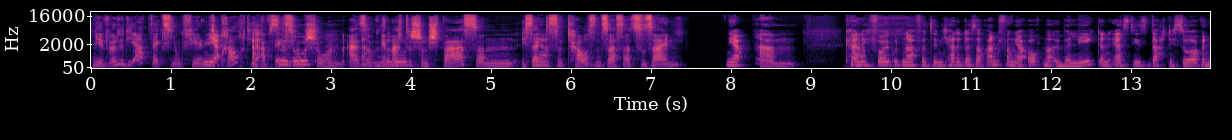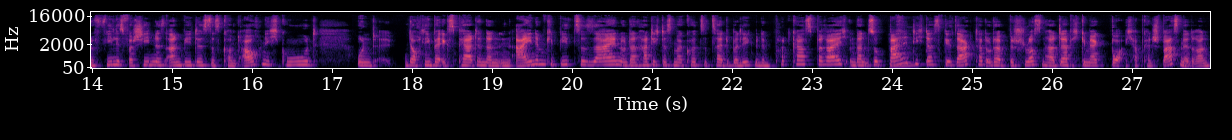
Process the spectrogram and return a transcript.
mir würde die Abwechslung fehlen. Ja, ich brauche die absolut. Abwechslung schon. Also absolut. mir macht es schon Spaß, so ein, ich sage ja. das so Tausendsasser zu sein. Ja. Ähm, kann ja. ich voll gut nachvollziehen. Ich hatte das am Anfang ja auch mal überlegt. Und erst dachte ich so, wenn du vieles Verschiedenes anbietest, das kommt auch nicht gut. Und doch lieber Expertin dann in einem Gebiet zu sein. Und dann hatte ich das mal kurze Zeit überlegt mit dem Podcast-Bereich. Und dann, sobald mhm. ich das gesagt hat oder beschlossen hatte, habe ich gemerkt, boah, ich habe keinen Spaß mehr dran.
